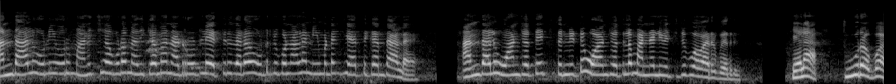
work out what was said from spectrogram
அந்த ஆளு உனி ஒரு மனுஷியா கூட மதிக்காம நடு ரோட்ல எத்தனை தடவை விட்டுட்டு போனாலும் நீ மட்டும் சேர்த்துக்க அந்த ஆளை. அந்த ஆள் ஓன் சொத்தை தின்னுட்டு ஓன் சொத்துல மண்ணெண்ணி வச்சுட்டு போவாரு பாரு. ஏலா தூரப்பா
